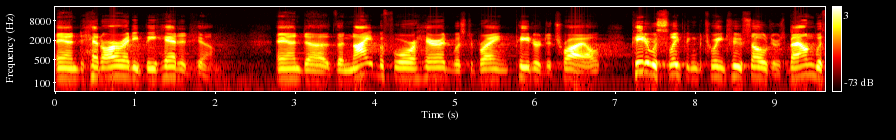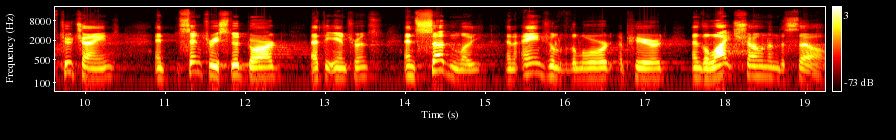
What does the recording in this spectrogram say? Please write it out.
and had already beheaded him. And uh, the night before Herod was to bring Peter to trial, Peter was sleeping between two soldiers, bound with two chains, and sentries stood guard at the entrance. And suddenly, an angel of the Lord appeared, and the light shone in the cell.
